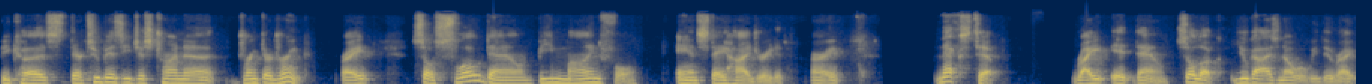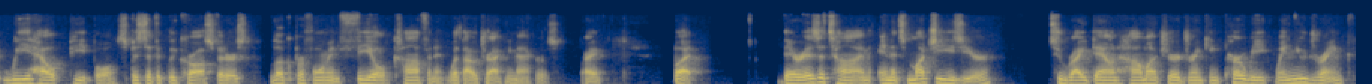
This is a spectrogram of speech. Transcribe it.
because they're too busy just trying to drink their drink, right? So slow down, be mindful, and stay hydrated. All right. Next tip write it down. So, look, you guys know what we do, right? We help people, specifically CrossFitters, look, perform, and feel confident without tracking macros, right? But there is a time, and it's much easier to write down how much you're drinking per week when you drink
